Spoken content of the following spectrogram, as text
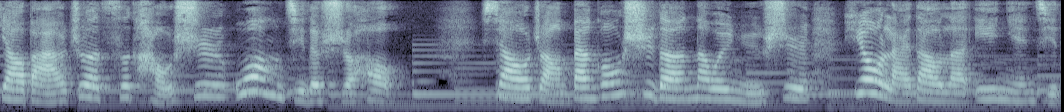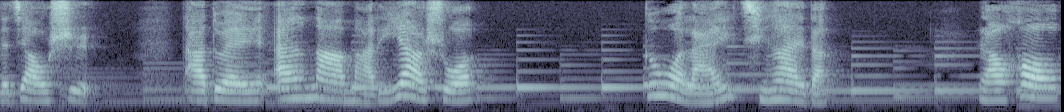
要把这次考试忘记的时候，校长办公室的那位女士又来到了一年级的教室。她对安娜·玛利亚说。跟我来，亲爱的。然后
